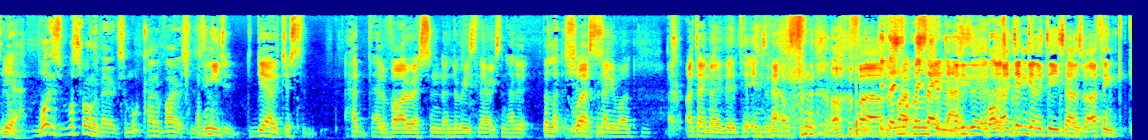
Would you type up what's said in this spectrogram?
What is what's wrong with Eriksen? What kind of virus is I think he, ju- yeah, just had had a virus, and, and Lloris and Eriksen had it But like the worse than anyone. I, I don't know the, the ins and outs of. Uh, Did of they the not mention that? I didn't get the details, but I think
